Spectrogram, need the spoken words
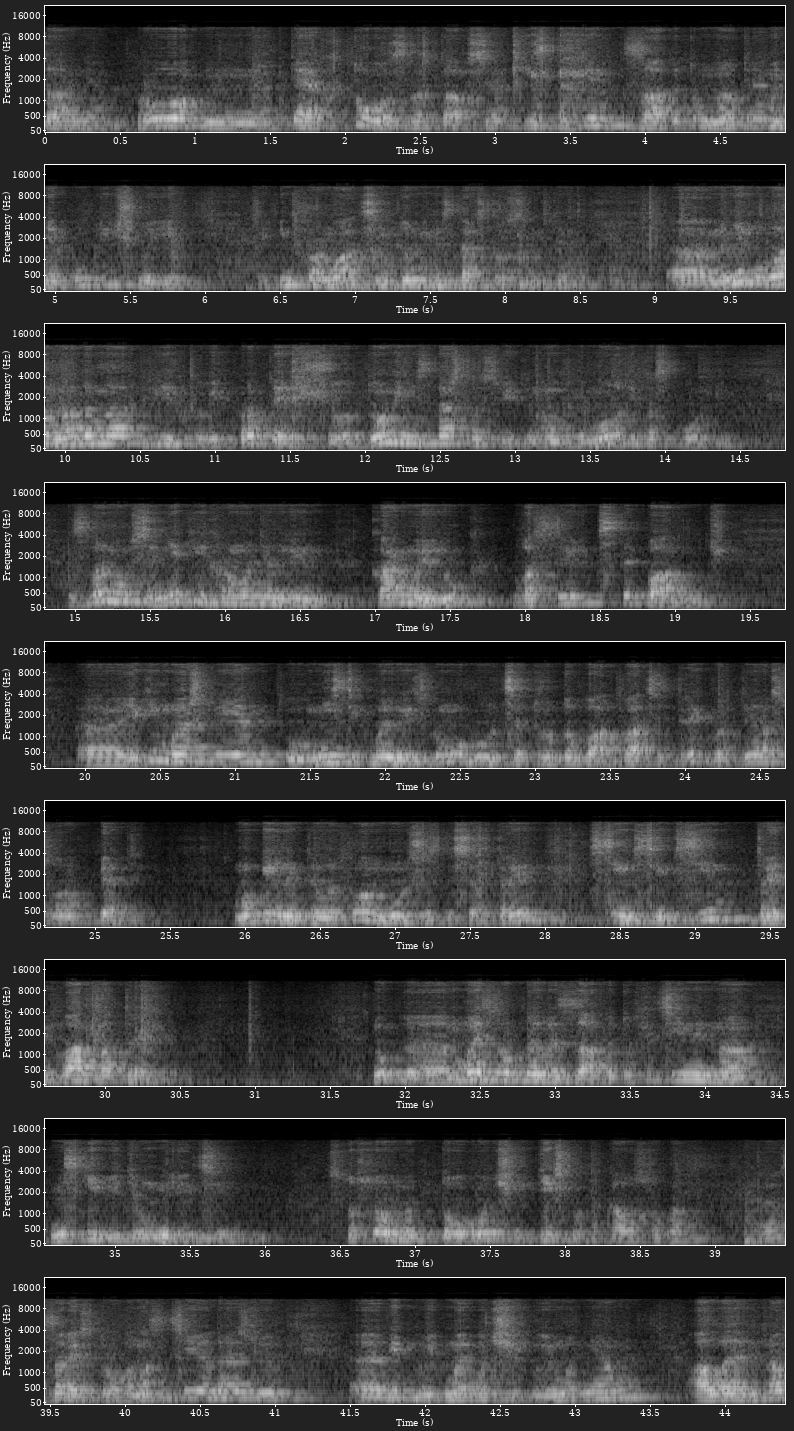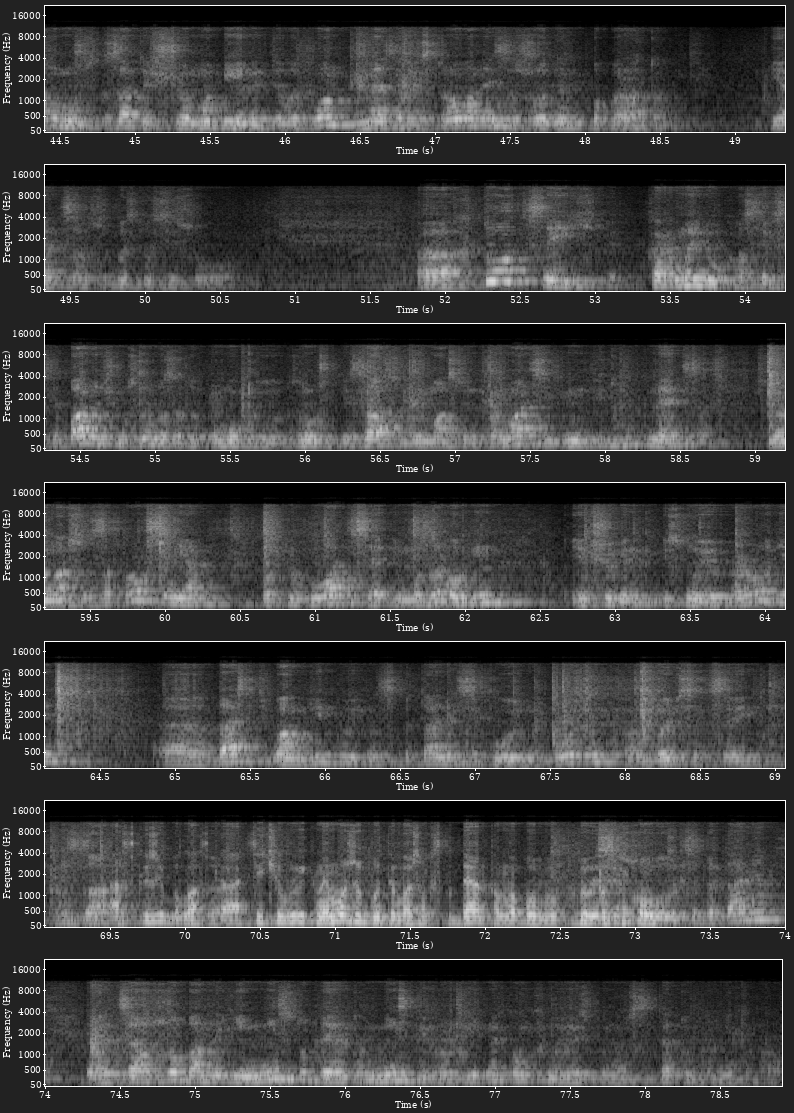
питання про те, хто звертався із таким запитом на отримання публічної інформації до Міністерства освіти, е, мені була надана відповідь про те, що до Міністерства освіти, науки, молоді та спорту звернувся некий громадянин Кармелюк Василь Степанович, е, який мешкає у місті Хмельницькому, вулиця Трудова, 23, квартира 45. Мобільний телефон 063 777 3223. Ну, е, ми зробили запит офіційний на міський відділ міліції стосовно того, чи дійсно така особа е, зареєстрована за цією адресою. Е, Відповідь ми очікуємо днями, але відразу можу сказати, що мобільний телефон не зареєстрований за жодним оператором. Я це особисто з'ясовував. Е, Хто цей Кармелюк Василь Степанович, можливо, за допомогою знову ж таки засобів масової інформації, він відгукнеться на наше запрошення поспілкуватися і, можливо, він, якщо він існує в природі, е, дасть вам відповідь на запитання, з якою метою робився цей запит. А скажіть, будь ласка, а цей чоловік не може бути вашим студентом або Ми випускником? з'ясовували це питання. Е, Ця особа не є ні студентом, ні співробітником Хмельницького університету управління права.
